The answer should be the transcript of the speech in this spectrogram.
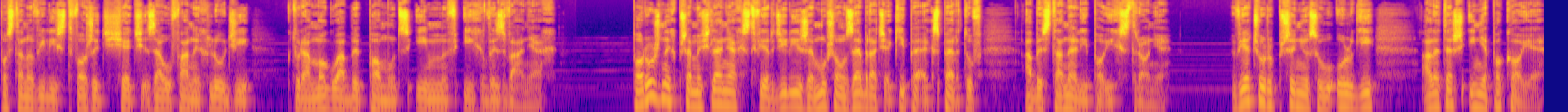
postanowili stworzyć sieć zaufanych ludzi, która mogłaby pomóc im w ich wyzwaniach. Po różnych przemyśleniach stwierdzili, że muszą zebrać ekipę ekspertów, aby stanęli po ich stronie. Wieczór przyniósł ulgi, ale też i niepokoje.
